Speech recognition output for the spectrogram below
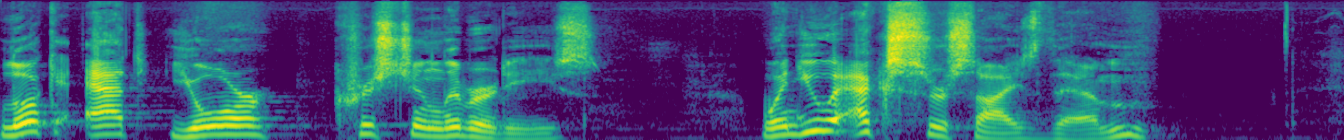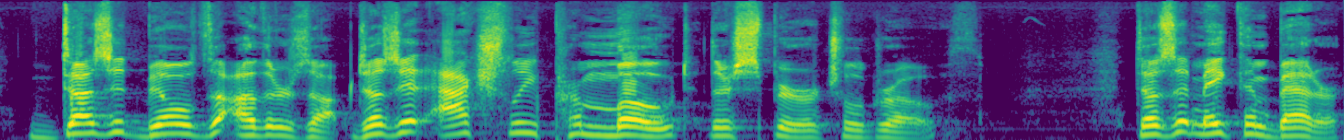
look at your Christian liberties, when you exercise them, does it build others up? Does it actually promote their spiritual growth? Does it make them better?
